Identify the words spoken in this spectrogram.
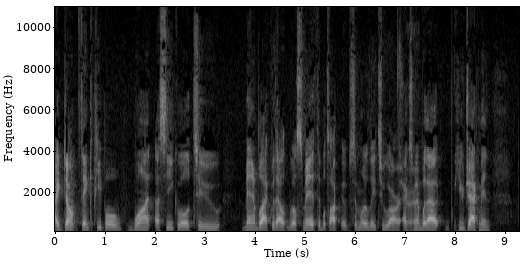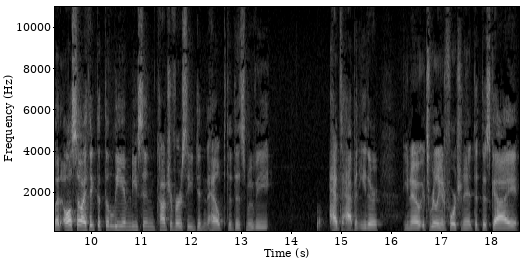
I don't think people want a sequel to Men in Black without Will Smith. And we'll talk uh, similarly to our X Men without Hugh Jackman. But also, I think that the Liam Neeson controversy didn't help that this movie had to happen either. You know, it's really unfortunate that this guy,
